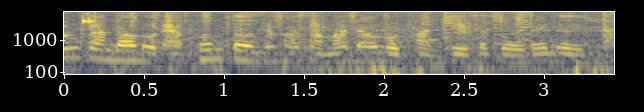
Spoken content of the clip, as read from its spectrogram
ต้องการดาวน์โหลดแอปเพิ่มเติมนะคะ สามารถดาวน์โหลดผ่าน Play Store ได้เลยค่ะ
